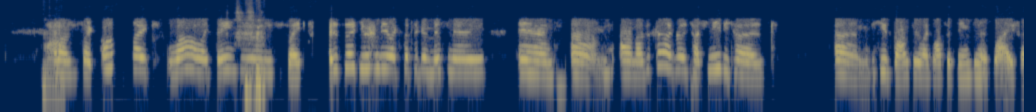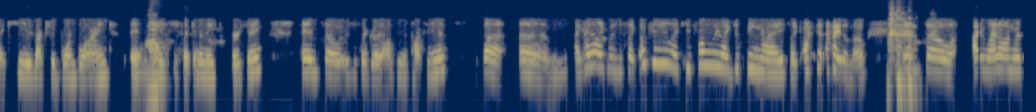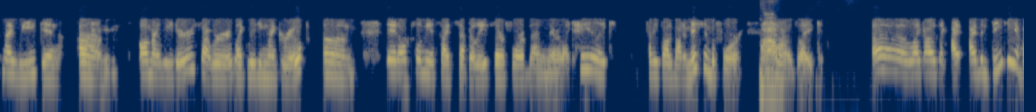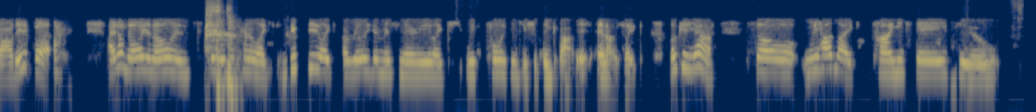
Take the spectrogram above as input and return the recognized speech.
Wow. And I was just like, Oh like, wow, like thank you. and he's just like, I just feel like you would be like such a good missionary. And um, I don't know, just kind of like really touched me because um he's gone through like lots of things in his life. Like he is actually born blind and wow. he's just like an amazing person. And so it was just like really awesome to talk to him. But um I kind of like was just like, okay, like he's probably like just being nice. Like I I don't know. and so I went on with my week and um, all my leaders that were like leading my group, um, they had all pulled me aside separately. So there were four of them, and they were like, "Hey, like, have you thought about a mission before?" Wow. And I was like, "Oh, like I was like, I I've been thinking about it, but." I don't know, you know, and they were just kind of like, you'd be like a really good missionary. Like, we totally think you should think about it. And I was like, okay, yeah. So we had like time each day to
